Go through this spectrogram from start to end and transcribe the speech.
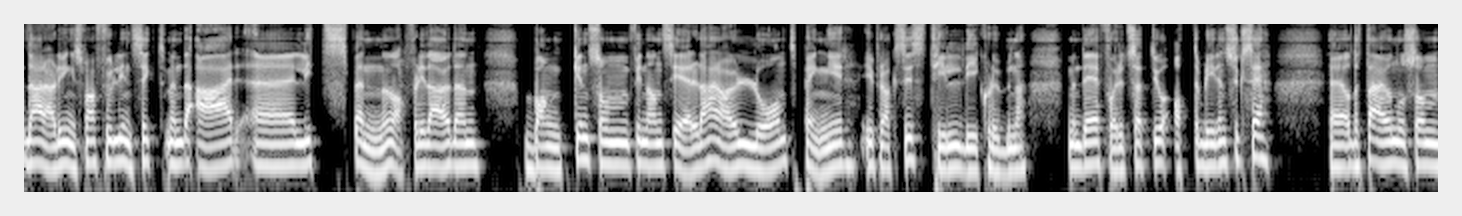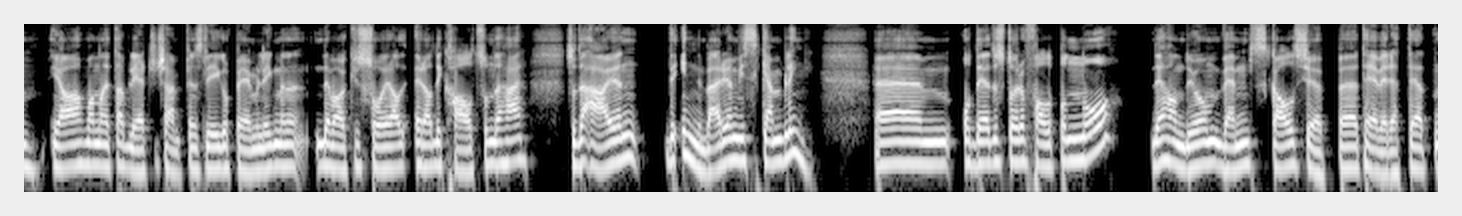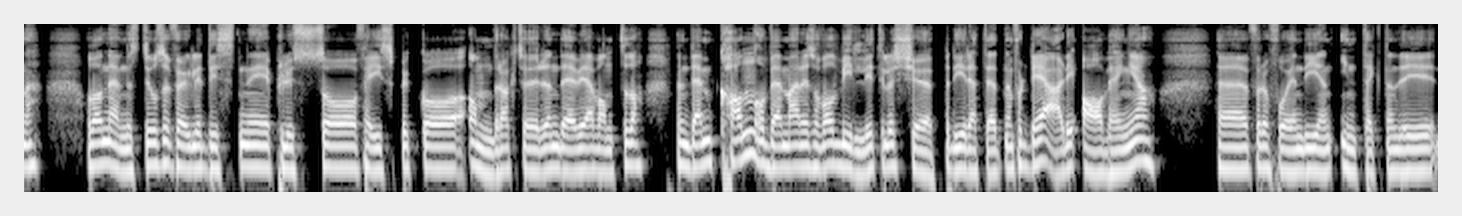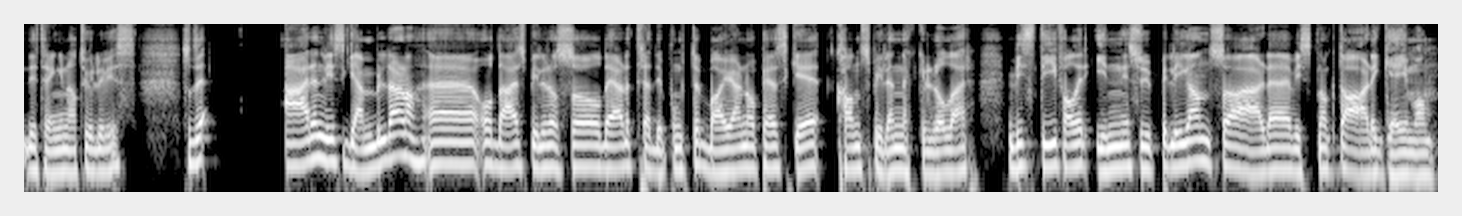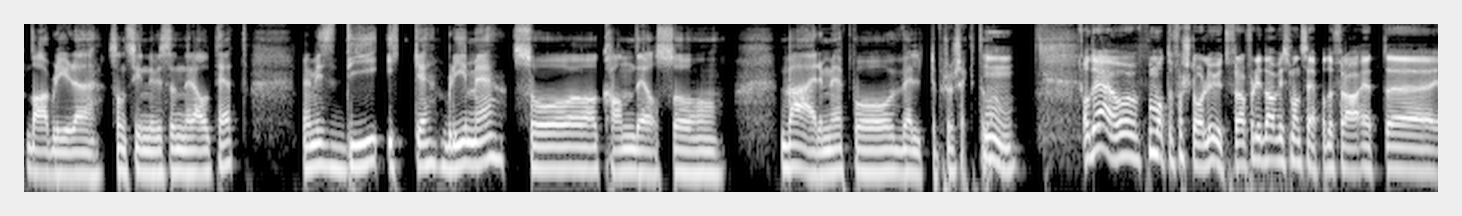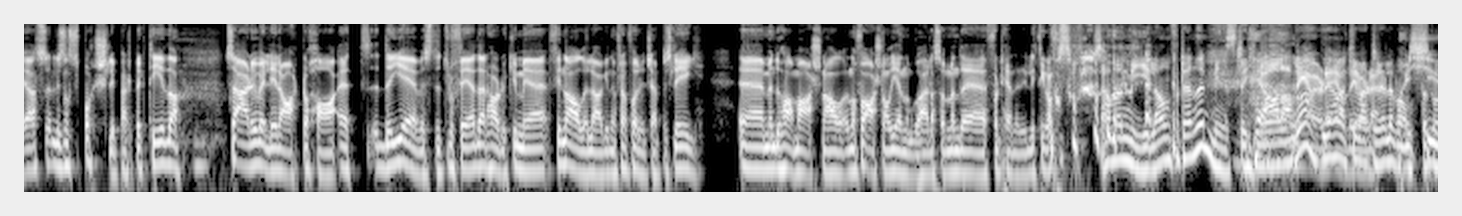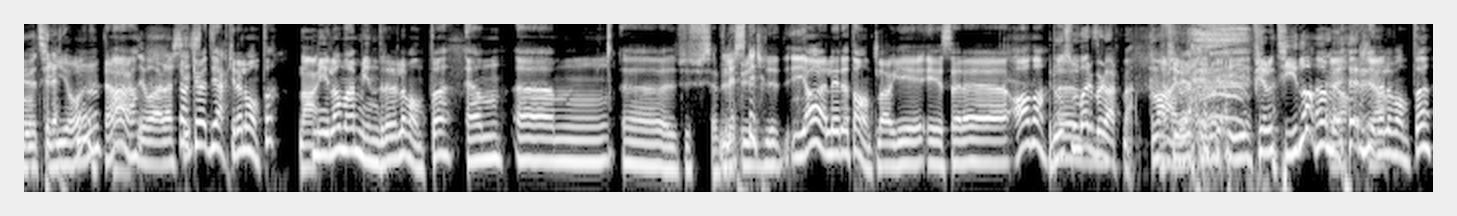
der er det jo ingen som har full innsikt, men det er eh, litt spennende, da. Fordi det er jo den banken som finansierer det her, har jo lånt penger i praksis til de klubbene. Men det forutsetter jo at det blir en suksess. Eh, og dette er jo noe som Ja, man har etablert Champions League og Premier League, men det var jo ikke så radikalt som det her. Så det er jo en det innebærer jo en viss gambling. Eh, og det det står og faller på nå, det handler jo om hvem skal kjøpe TV-rettighetene. Og da nevnes det jo selvfølgelig Disney pluss og Facebook og andre aktører enn det vi er vant til. da. Men hvem kan, og hvem er i så fall villig til å kjøpe de rettighetene? For det er de avhengige av for å få inn de inntektene de, de trenger, naturligvis. Så det er en viss gamble der, da. Eh, og der spiller også, og det er det tredje punktet, Bayern og PSG kan spille en nøkkelrolle her. Hvis de faller inn i Superligaen, så er det visstnok da er det game on. Da blir det sannsynligvis en realitet. Men hvis de ikke blir med, så kan det også være med på å velte prosjektet. Mm. Og det er jo på en måte forståelig ut fra, fordi da hvis man ser på det fra et eh, ja, liksom sportslig perspektiv, da, så er det jo veldig rart å ha et, det gjeveste trofeet. Der har du ikke med finalelagene fra forrige Champions League, eh, men du har med Arsenal. Nå får Arsenal gjennomgå her, altså, men det fortjener de litt. Også. ja, men Milan fortjener minst like ja, da, det. De, de har ikke vært relevante på ti år. Ja, ja. De, var der sist. de er ikke relevante. Nei. Milan er mindre relevante enn um, uh, Leicester? Ja, eller et annet lag i, i serie A, da. Rosenborg burde vært med. Nei. 4 og 10, da, er mer ja, ja. relevante.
